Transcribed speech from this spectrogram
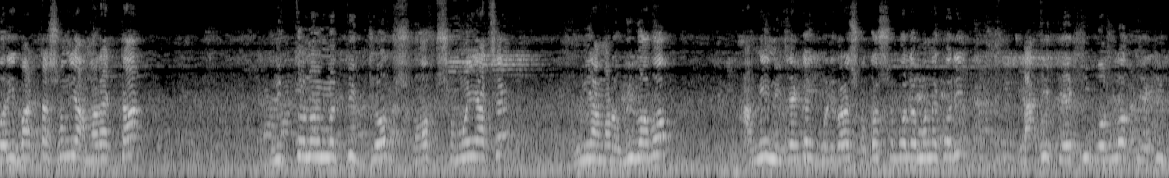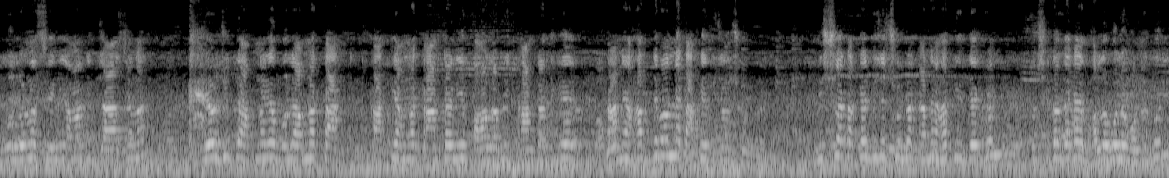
পরিবারটার সঙ্গে আমার একটা নিত্য নৈমিত্তিক যোগ সব সময় আছে। উনি আমার অভিভাবক। আমি নিজেকে পরিবারের সদস্য বলে মনে করি। বাকি কে কী বলল, কে কী বলল না, সে নিয়ে আমাকে যা আসে না। কেউ যদি আপনাকে বলে আপনার কাক কাকে আমরা কানটা নিয়ে লাগবে কানটা দিকে কানে হাত দেবেন না কাকে পিছনে ছুটবেন? নিশ্চয় কাকে পিছনে ছুটবে কানে হাত দিয়ে দেখবেন। তো সেটা দেখায় ভালো বলে মনে করি।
